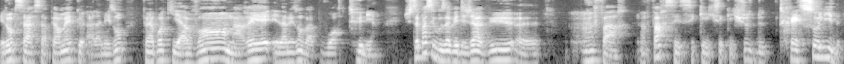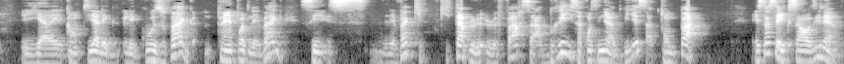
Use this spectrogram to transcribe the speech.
Et donc, ça, ça permet qu'à la maison, peu importe qu'il y a vent, marée, et la maison va pouvoir tenir. Je ne sais pas si vous avez déjà vu euh, un phare. Un phare, c'est quelque chose de très solide. Et il y a, quand il y a les, grosses vagues, peu importe les vagues, c'est les vagues qui, qui tapent le, le, phare, ça brille, ça continue à briller, ça tombe pas. Et ça, c'est extraordinaire,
